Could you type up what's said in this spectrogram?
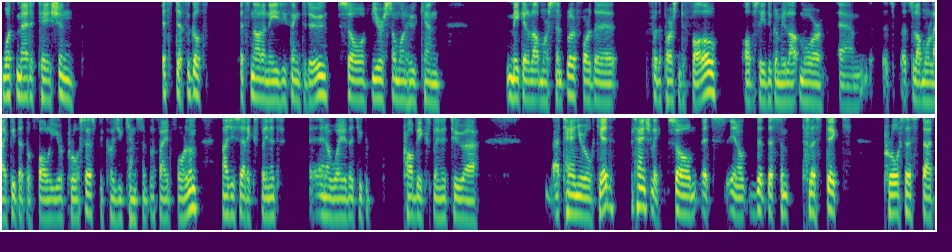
with meditation, it's difficult. It's not an easy thing to do. So if you're someone who can make it a lot more simpler for the for the person to follow, obviously they're going to be a lot more. Um, it's it's a lot more likely that they'll follow your process because you can simplify it for them. As you said, explain it in a way that you could probably explain it to a a ten year old kid potentially. So it's you know the the simplistic process that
